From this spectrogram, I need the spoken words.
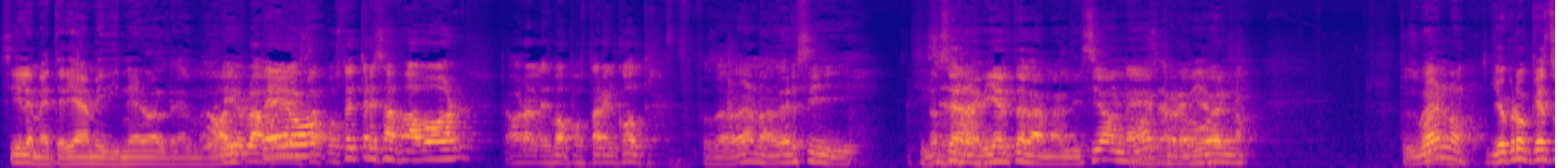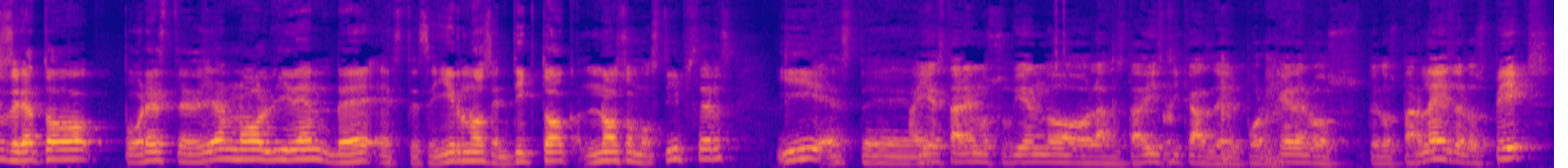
sí le metería mi dinero al Real Madrid. No, yo lo hago pero, les aposté tres a favor. Ahora les voy a apostar en contra. pues a ver, a ver si, si no se revierte la maldición, ¿eh? No pero revierte. bueno. Pues bueno, yo creo que esto sería todo por este día. No olviden de este, seguirnos en TikTok, no somos tipsters. Y este. Ahí estaremos subiendo las estadísticas del porqué de los, de los parlays, de los picks.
